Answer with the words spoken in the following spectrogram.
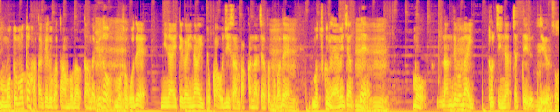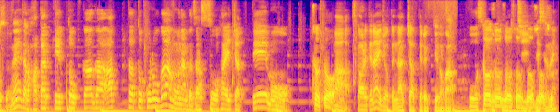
もともと畑とか田んぼだったんだけど、もうそこで担い手がいないとか、おじいさんばっかになっちゃったとかで、うんもう作るのやめちゃって、もう何でもない土地になっちゃっているっていう。んそうっすよね。だから畑とかがあったところが、もうなんか雑草生えちゃって、もそうそうう、。まあ、使われてない状態になっちゃってるっていうのが、大阪そうそうそうそうそうですよね。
